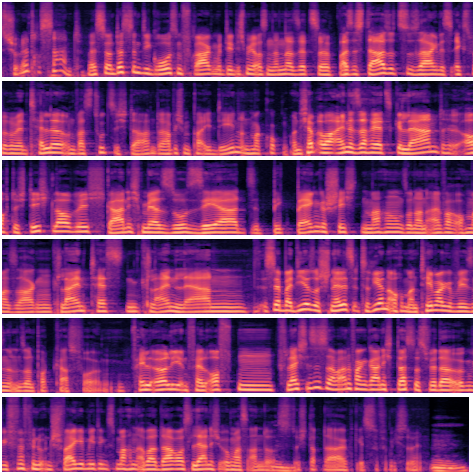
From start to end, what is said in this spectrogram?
ist schon interessant. Weißt du, und das sind die großen Fragen, mit denen ich mich auseinandersetze. Was ist da sozusagen das Experimentelle und was tut sich da? Und da habe ich ein paar Ideen und mal gucken. Und ich habe aber eine Sache jetzt gelernt, auch durch dich, glaube ich, gar nicht mehr so sehr diese Big Bang-Geschichten machen, sondern einfach auch mal sagen, klein testen, klein lernen. Ist ja bei dir so schnelles Iterieren auch immer ein Thema gewesen in unseren Podcast-Folgen. Fail early und fail often. Vielleicht ist es am Anfang gar nicht das, dass wir da irgendwie fünf Minuten Schweigemeetings machen, aber daraus lerne ich irgendwas anderes. Mhm. Ich glaube, da gehst du für mich so hin. Mhm.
